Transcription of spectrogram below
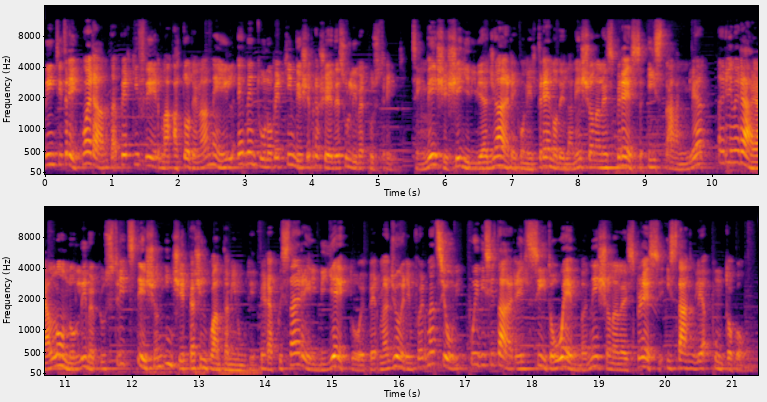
23,40 per chi ferma a Tottenham Hale e 21 per chi invece procede su Liverpool Street. Se invece scegli di viaggiare con il treno della National Express East Anglia, arriverai a London Liverpool Street Station in circa 50 minuti. Per acquistare il biglietto e per maggiori informazioni puoi visitare il sito web nationalexpressistanglia.com.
